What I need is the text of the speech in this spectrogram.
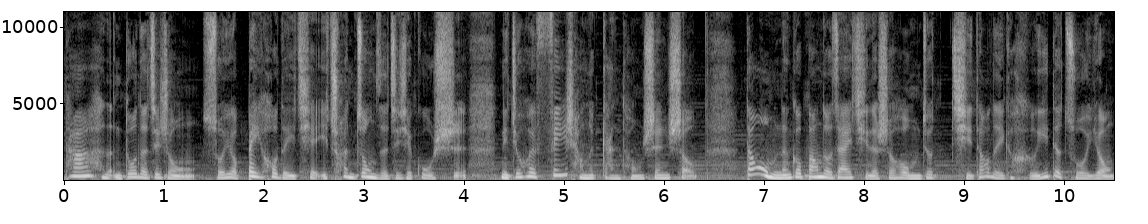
他很多的这种所有背后的一切一串粽子这些故事，你就会非常的感同身受。当我们能够绑斗在一起的时候，我们就起到了一个合一的作用。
